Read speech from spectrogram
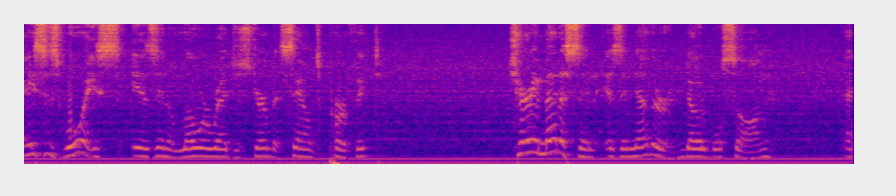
Ace's voice is in a lower register but sounds perfect. Cherry Medicine is another notable song. Uh,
